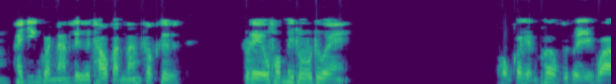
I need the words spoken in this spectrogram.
ำให้ยิ่งกว่านั้น หรือเท่ากับนั้นก็คือเร็วเพราะไม่รู้ด้วย ผมก็เห็นเพิ่มขึ้นไปอีกว่า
